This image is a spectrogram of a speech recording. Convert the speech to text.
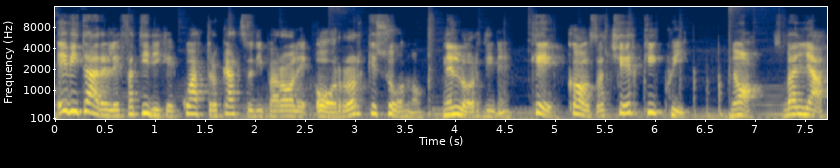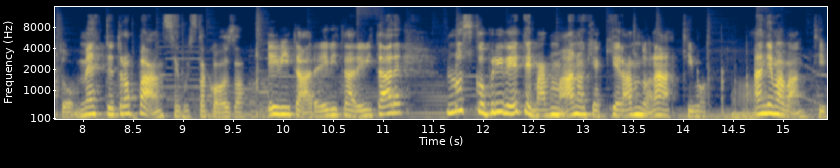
evitare le fatidiche quattro cazzo di parole horror che sono nell'ordine che cosa cerchi qui. No, sbagliato, mette troppa ansia questa cosa. Evitare, evitare, evitare. Lo scoprirete man mano chiacchierando un attimo. Andiamo avanti.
